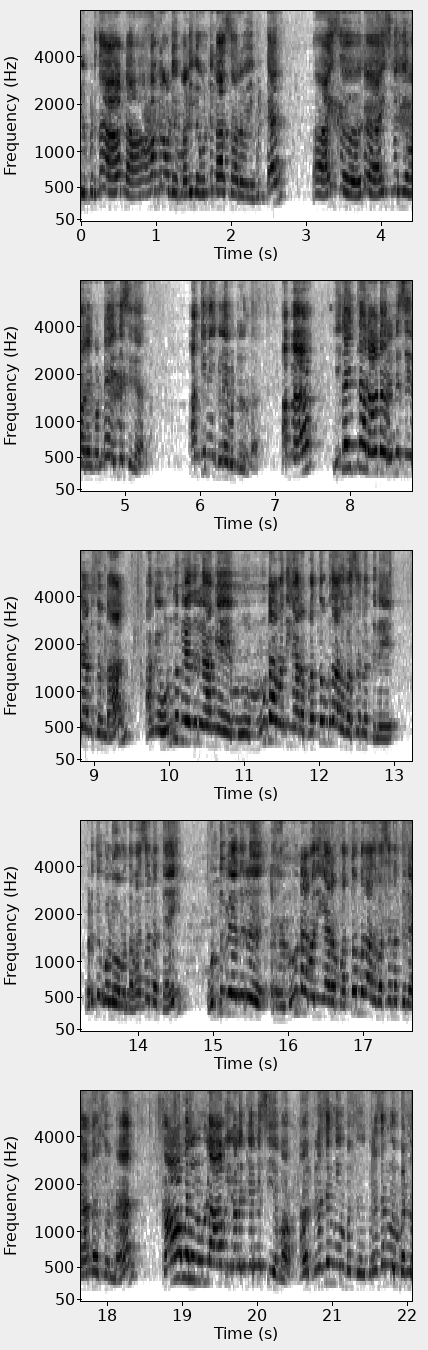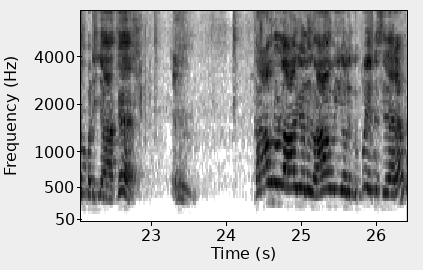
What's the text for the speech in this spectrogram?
இப்படிதான் ஆண்ட ஆப்ராவுடைய மடியில் கொண்டு லாசாரை விட்டார். ஐஸ் ஐஸ்வர்யவானை கொண்டு என்ன செய்தார்? அக்கினிக்குள்ளே விட்டிருந்தார். அப்போ இதைத்தான் ஆண்டவர் என்ன செய்கிறான்னு சொன்னால் அங்கே ஒன்று பேதரு அங்கே மூன்றாம் அதிகாரம் பத்தொன்பதாவது வசனத்திலே எடுத்துக்கொள்வோம். அந்த வசனத்தை ஒன்று பேதரு மூன்றாம் அதிகாரம் பத்தொன்பதாவது வசனத்திலே ஆண்டவர் சொன்னார் காவலில் உள்ள ஆவிகளுக்கு என்ன செய்யவாம்? அவர் பிரசங்கம் பிரசங்கம் பண்ணும்படியாக காவலுள்ள ஆவிகளுக்கு ஆவிகளுக்கு போய் என்ன செய்தாராம்?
